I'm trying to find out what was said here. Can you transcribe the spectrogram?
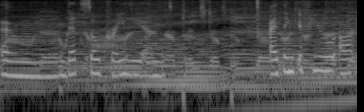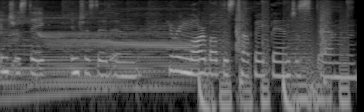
Um, that's so crazy and i think if you are interested interested in hearing more about this topic then just um,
